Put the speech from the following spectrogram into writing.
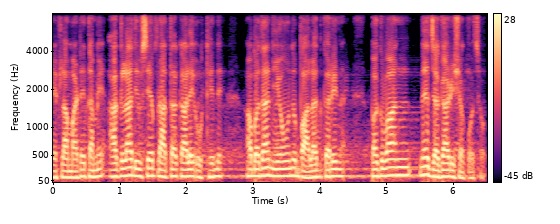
એટલા માટે તમે આગલા દિવસે પ્રાતઃકાળે ઉઠીને આ બધા નિયમોનું પાલન કરીને ભગવાનને જગાડી શકો છો.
